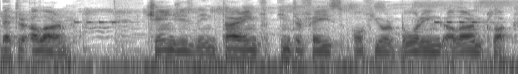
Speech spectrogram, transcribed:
Better alarm changes the entire interface of your boring alarm clock.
